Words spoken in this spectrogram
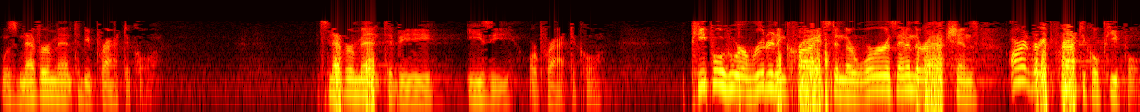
was never meant to be practical. It's never meant to be easy or practical. People who are rooted in Christ in their words and in their actions aren't very practical people.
